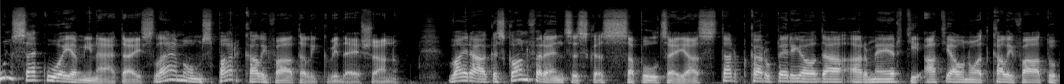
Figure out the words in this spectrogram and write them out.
un sekoja minētais lēmums par kalifāta likvidēšanu. Vairākas konferences, kas sapulcējās starpkaru periodā ar mērķi atjaunot kalifātu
